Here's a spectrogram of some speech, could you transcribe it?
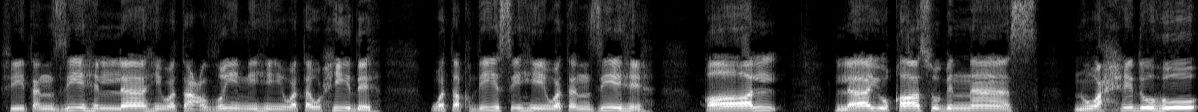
في تنزيه الله وتعظيمه وتوحيده وتقديسه وتنزيهه قال لا يقاس بالناس نوحده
